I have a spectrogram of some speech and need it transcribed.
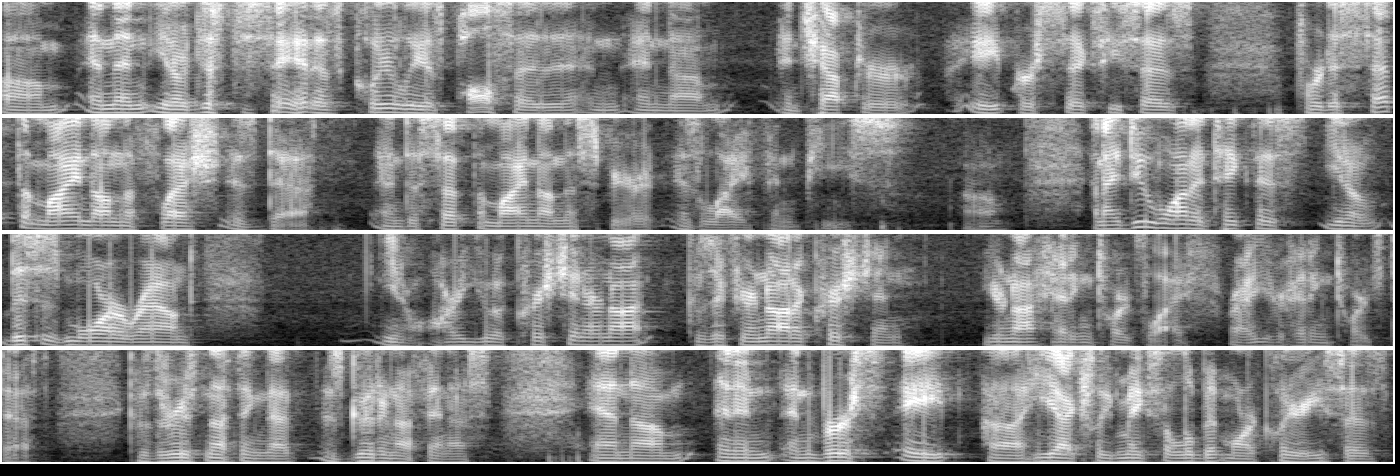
Um, and then, you know, just to say it as clearly as Paul says it in, in, um, in chapter 8, verse 6, he says, For to set the mind on the flesh is death, and to set the mind on the spirit is life and peace. Um, and I do want to take this, you know, this is more around, you know, are you a Christian or not? Because if you're not a Christian, you're not heading towards life, right? You're heading towards death because there is nothing that is good enough in us. And, um, and in, in verse 8, uh, he actually makes a little bit more clear. He says,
